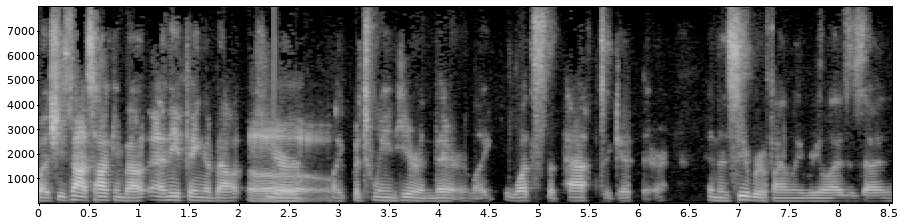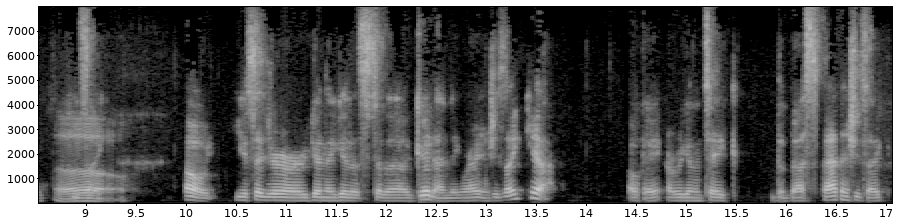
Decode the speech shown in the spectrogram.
but she's not talking about anything about here, Oh. like between here and there. Like, what's the path to get there? And then Subaru finally realizes that, and he's like, Oh, "Oh, you said you're gonna get us to the good ending, right?" And she's like, "Yeah." Okay, are we gonna take the best path? And she's like,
